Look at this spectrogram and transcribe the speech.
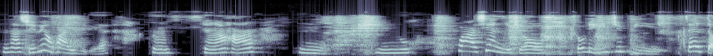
让他随便画一笔。嗯，小男孩。嗯嗯，画线的时候手里一支笔在抖，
